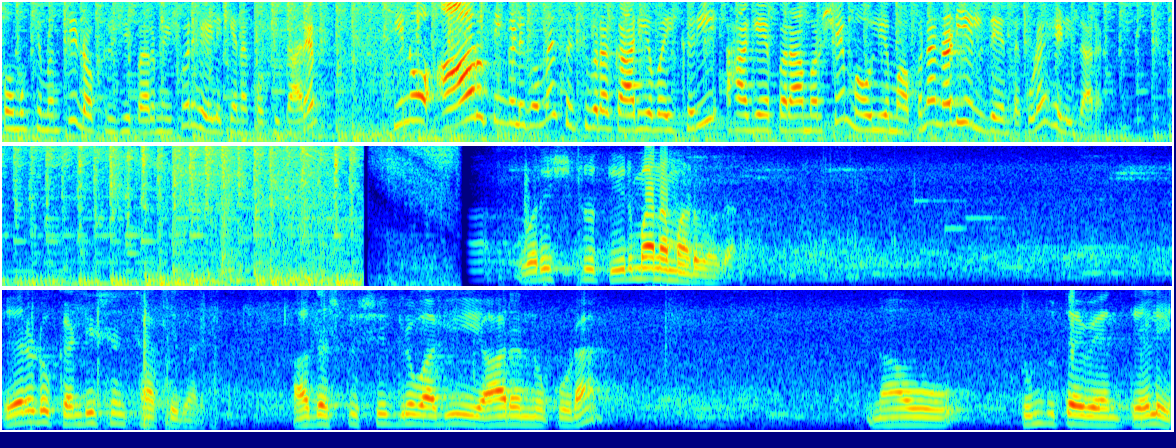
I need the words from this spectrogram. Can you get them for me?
ಉಪಮುಖ್ಯಮಂತ್ರಿ ಡಾಕ್ಟರ್ ಜಿ ಪರಮೇಶ್ವರ್ ಹೇಳಿಕೆಯನ್ನು ಕೊಟ್ಟಿದ್ದಾರೆ. ಇನ್ನು ಆರು ತಿಂಗಳಿಗೊಮ್ಮೆ ಸಚಿವರ ಕಾರ್ಯವೈಖರಿ ಹಾಗೆ ಪರಾಮರ್ಶೆ ಮೌಲ್ಯಮಾಪನ ನಡೆಯಲಿದೆ ಅಂತ ಕೂಡ ಹೇಳಿದ್ದಾರೆ. ವರಿಷ್ಠರು ತೀರ್ಮಾನ ಮಾಡುವಾಗ ಎರಡು ಕಂಡೀಷನ್ಸ್ ಹಾಕಿದ್ದಾರೆ. ಆದಷ್ಟು ಶೀಘ್ರವಾಗಿ ಯಾರನ್ನು ಕೂಡ ನಾವು ತುಂಬುತ್ತೇವೆ ಅಂತೇಳಿ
